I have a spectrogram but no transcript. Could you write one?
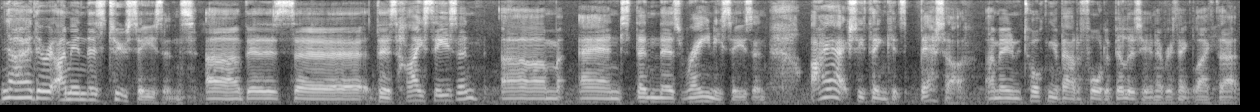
No, there. I mean, there's two seasons. Uh, there's uh, there's high season, um, and then there's rainy season. I actually think it's better. I mean, talking about affordability and everything like that,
